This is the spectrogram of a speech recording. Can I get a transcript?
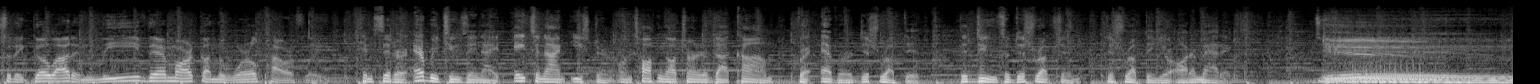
so they go out and leave their mark on the world powerfully. Consider every Tuesday night, 8 to 9 Eastern on TalkingAlternative.com forever disrupted. The Dudes of Disruption, disrupting your automatics. Dude.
